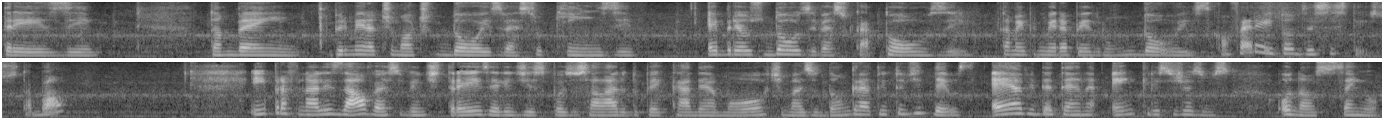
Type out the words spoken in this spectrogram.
13, também 1 Timóteo 2, verso 15, Hebreus 12, verso 14, também 1 Pedro 1, 2. Confere aí todos esses textos, tá bom? E para finalizar, o verso 23, ele diz: Pois o salário do pecado é a morte, mas o dom gratuito de Deus é a vida eterna em Cristo Jesus, o nosso Senhor.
